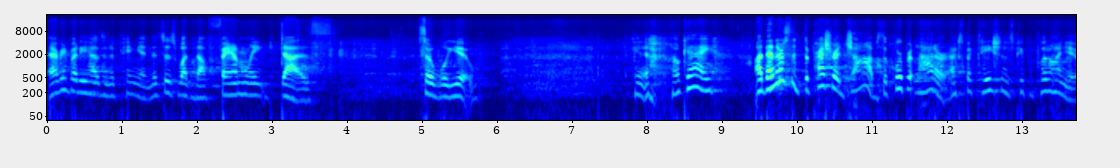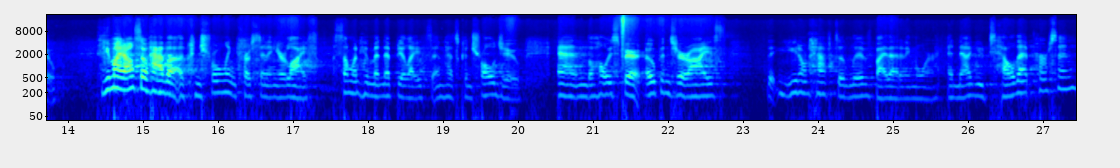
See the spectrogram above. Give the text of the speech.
Everybody has an opinion. This is what the family does. So will you. You know, okay. Uh, then there's the, the pressure at jobs, the corporate ladder, expectations people put on you. You might also have a, a controlling person in your life, someone who manipulates and has controlled you and the Holy Spirit opens your eyes that you don't have to live by that anymore. And now you tell that person,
